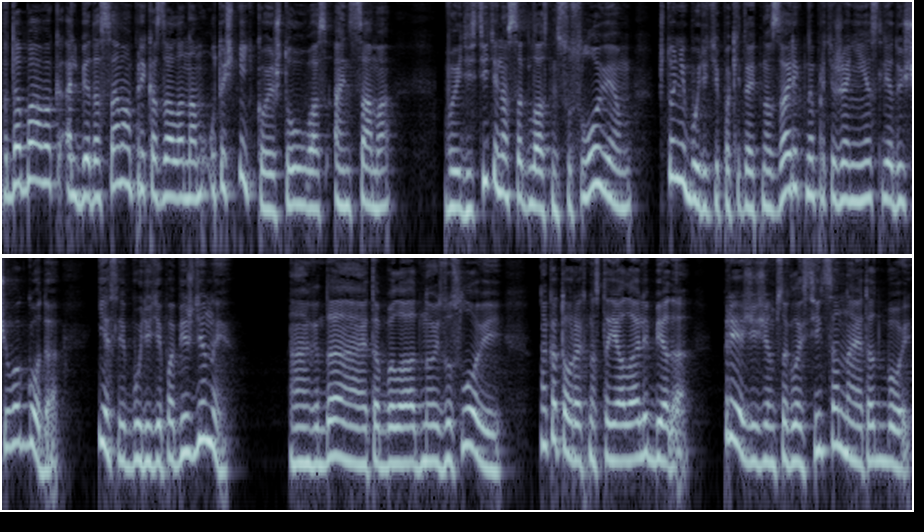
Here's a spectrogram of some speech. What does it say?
Вдобавок, Альбеда Сама приказала нам уточнить кое-что у вас, Ань Сама. Вы действительно согласны с условием, что не будете покидать Назарик на протяжении следующего года, если будете побеждены? Ах да, это было одно из условий, на которых настояла Альбеда, прежде чем согласиться на этот бой.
